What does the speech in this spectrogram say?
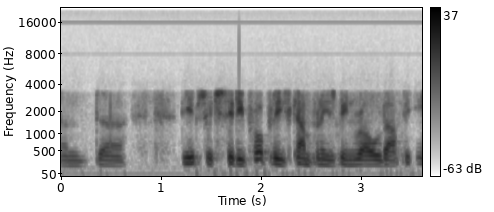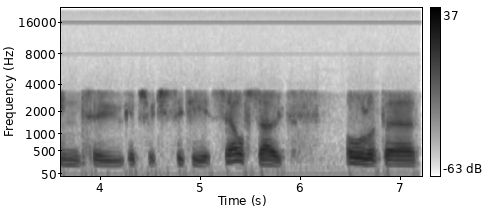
And uh, the Ipswich City Properties Company has been rolled up into Ipswich City itself, so all of the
